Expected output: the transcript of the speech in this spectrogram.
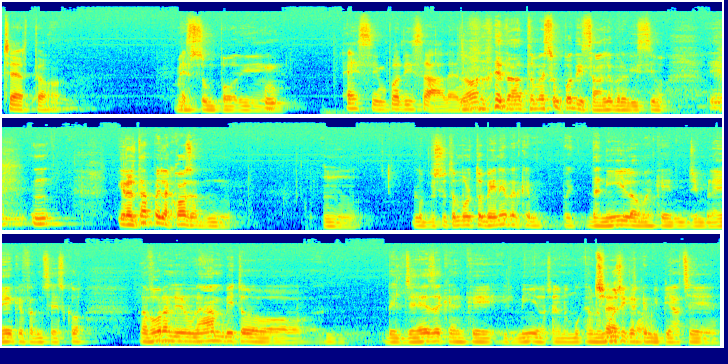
Certo, messo un po' di... eh sì, un po' di sale, no? esatto, messo un po' di sale, bravissimo. E, mm, in realtà poi la cosa mm, mm, l'ho vissuta molto bene perché poi Danilo, ma anche Jim Blake, Francesco, lavorano in un ambito del jazz che è anche il mio, cioè è una, è una Certo. musica che mi piace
